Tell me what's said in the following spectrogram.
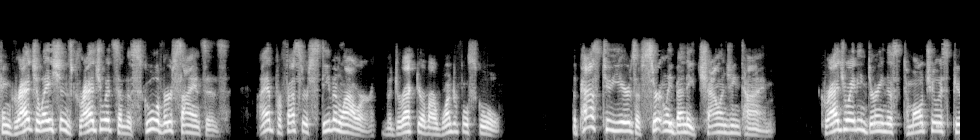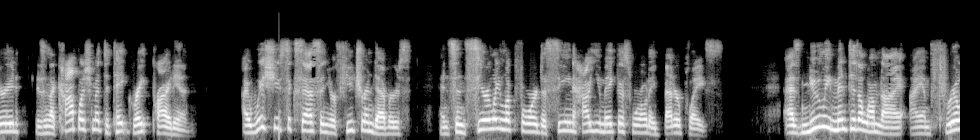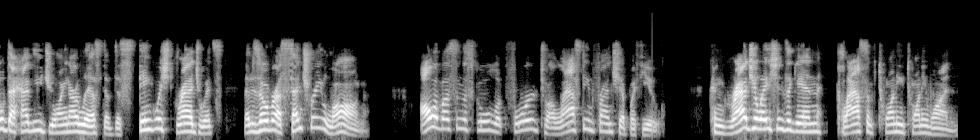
Congratulations, graduates of the School of Earth Sciences. I am Professor Steven Lower, the director of our wonderful school. The past two years have certainly been a challenging time. Graduating during this tumultuous period is an accomplishment to take great pride in. I wish you success in your future endeavors and sincerely look forward to seeing how you make this world a better place. As newly minted alumni, I am thrilled to have you join our list of distinguished graduates that is over a century long. All of us in the school look forward to a lasting friendship with you. Congratulations again, class of 2021.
